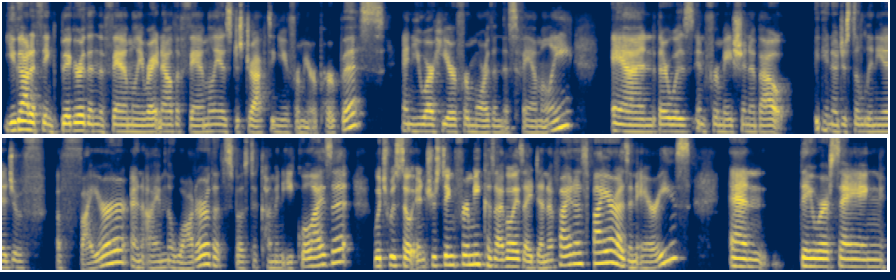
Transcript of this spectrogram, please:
you got to think bigger than the family. Right now, the family is distracting you from your purpose, and you are here for more than this family. And there was information about you know just a lineage of of fire and i'm the water that's supposed to come and equalize it which was so interesting for me because i've always identified as fire as an aries. And they were saying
